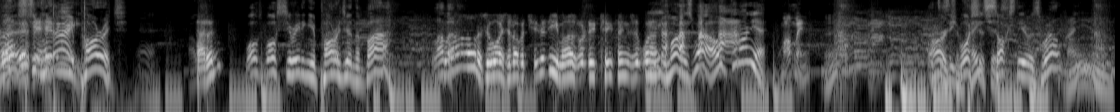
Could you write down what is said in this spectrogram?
whilst you're having your porridge. Yeah. Pardon? Whilst, whilst you're eating your porridge in the bath. Love well, it. Well, there's always an opportunity. You might as well do two things at once. Yeah, you might as well. Good on you. Mummy. Yeah. Does he wash his socks there as well? Man.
